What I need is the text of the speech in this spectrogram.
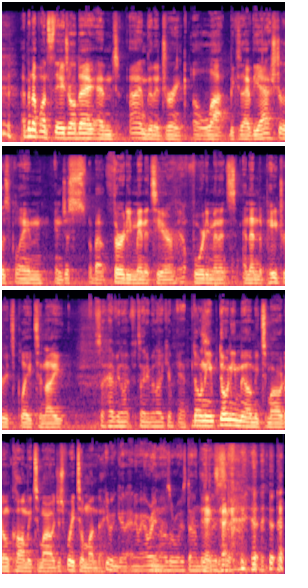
I've been up on stage all day, and I'm gonna drink a lot because I have the Astros playing in just about 30 minutes here, Yep. 40 minutes, and then the Patriots play tonight. It's a heavy night for Tony Malakian. Yeah, don't e- don't email me tomorrow. Don't call me tomorrow. Just wait till Monday. You wouldn't get it anyway. Our emails are always down Yeah, these days. so- exactly.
